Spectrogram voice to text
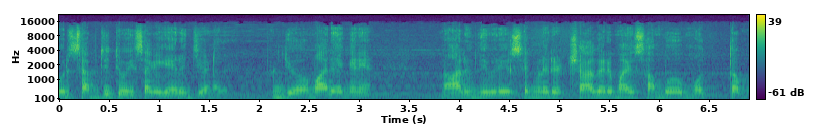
ഒരു സബ്ജക്റ്റ് വൈസാണ് കൈകാര്യം ചെയ്യണത് ഇപ്പം ജോമാല എങ്ങനെയാണ് നാല് ദിവസങ്ങളിൽ രക്ഷാകരമായ സംഭവം മൊത്തം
